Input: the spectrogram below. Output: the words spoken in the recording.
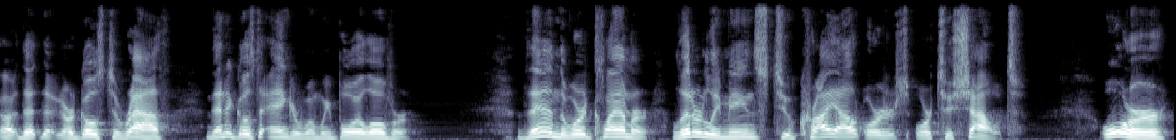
uh, that, that, or goes to wrath. Then it goes to anger when we boil over. Then the word clamor literally means to cry out or or to shout, or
